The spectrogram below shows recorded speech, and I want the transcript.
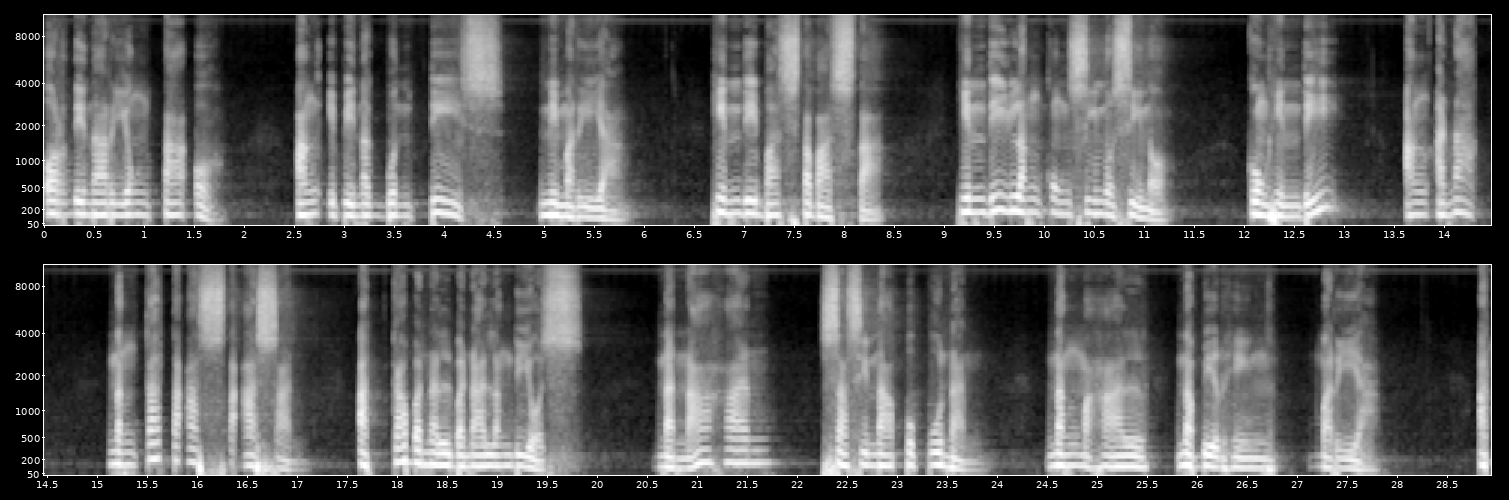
ordinaryong tao ang ipinagbuntis ni Maria. Hindi basta-basta, hindi lang kung sino-sino, kung hindi ang anak ng kataas-taasan at kabanal-banalang Diyos nanahan sa sinapupunan ng mahal na Birhing Maria. At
